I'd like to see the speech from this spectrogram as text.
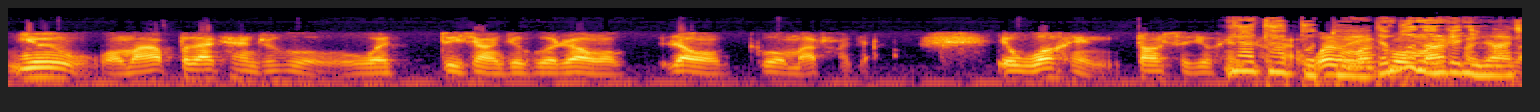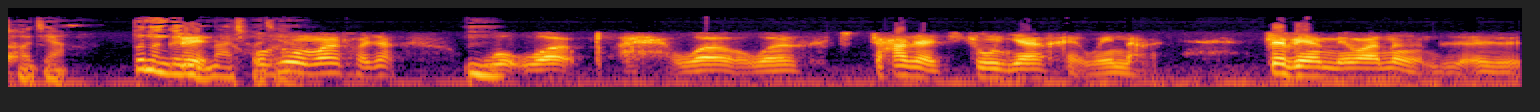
因为我妈不来看之后，我对象就给我让我让我跟我妈吵架，因为我很当时就很那他不对，他不能跟你妈吵架，不能跟你妈吵架。我跟我妈吵架，我我哎，我我夹在中间很为难，这边没法弄，呃，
